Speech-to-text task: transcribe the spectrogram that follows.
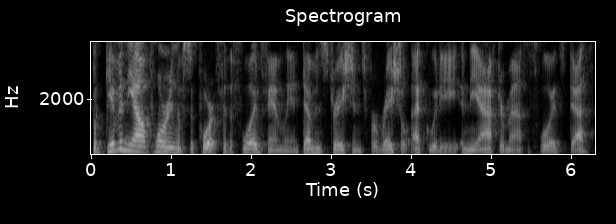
But given the outpouring of support for the Floyd family and demonstrations for racial equity in the aftermath of Floyd's death,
